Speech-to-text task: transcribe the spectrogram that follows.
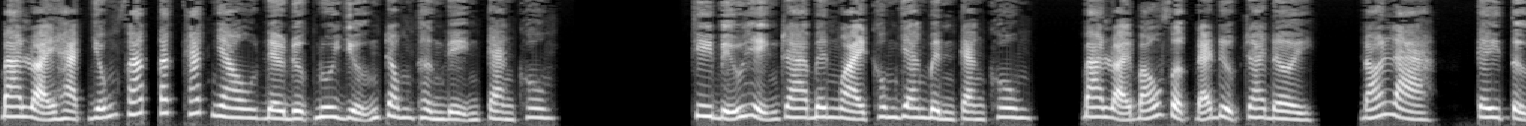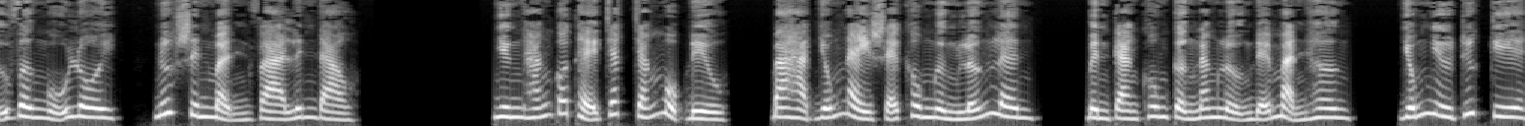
Ba loại hạt giống pháp tắc khác nhau đều được nuôi dưỡng trong thần điện càng khôn. Khi biểu hiện ra bên ngoài không gian bình càng khôn, ba loại báu vật đã được ra đời, đó là cây tử vân ngũ lôi, nước sinh mệnh và linh đào. Nhưng hắn có thể chắc chắn một điều, ba hạt giống này sẽ không ngừng lớn lên, bình càng khôn cần năng lượng để mạnh hơn, giống như trước kia,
